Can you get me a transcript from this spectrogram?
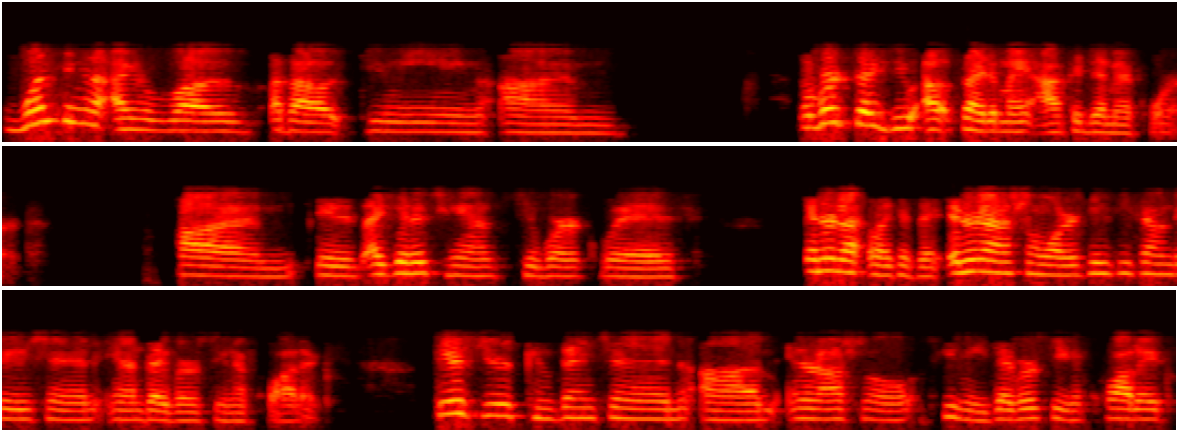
one thing that I love about doing um, the work that I do outside of my academic work um, is I get a chance to work with internet, like I said, International Water Safety Foundation and Diversity in Aquatics. This year's convention, um, International, excuse me, Diversity in Aquatics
